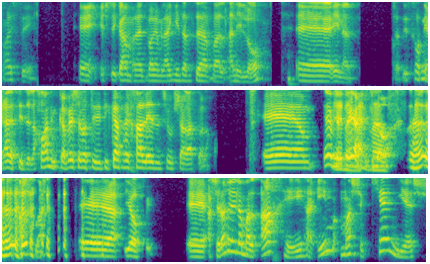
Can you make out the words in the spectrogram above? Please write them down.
I see. אה, יש לי גם מלא דברים להגיד על זה אבל אני לא. אה, הנה, שהדיסקוט נראה לי עשיתי את זה נכון, אני מקווה שלא תיקח לך לאיזשהו שרת לא נכון. אה, מצוין, לא. יופי. השאלה שלי למלאך היא האם מה שכן יש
